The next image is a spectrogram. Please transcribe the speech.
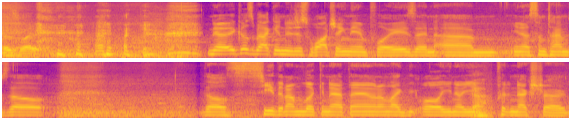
that's right No, it goes back into just watching the employees, and um, you know, sometimes they'll they'll see that I'm looking at them, and I'm like, well, you know, you Yeah. put an extra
